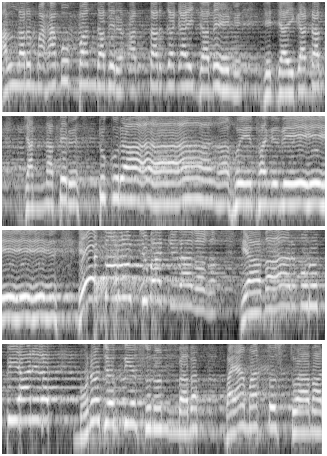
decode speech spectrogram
আল্লাহর মাহবুব বান্দাদের আত্মার জায়গায় যাবে। যে জায়গাটা জান্নাতের টুকরা হয়ে থাকবে। হে তরুণ যুবকেরা, হে আমার মুরব্বিয়ানেরা, মনোযোগ দিয়ে শুনুন বাবা। ভাই, আমার দোস্ত, আমার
